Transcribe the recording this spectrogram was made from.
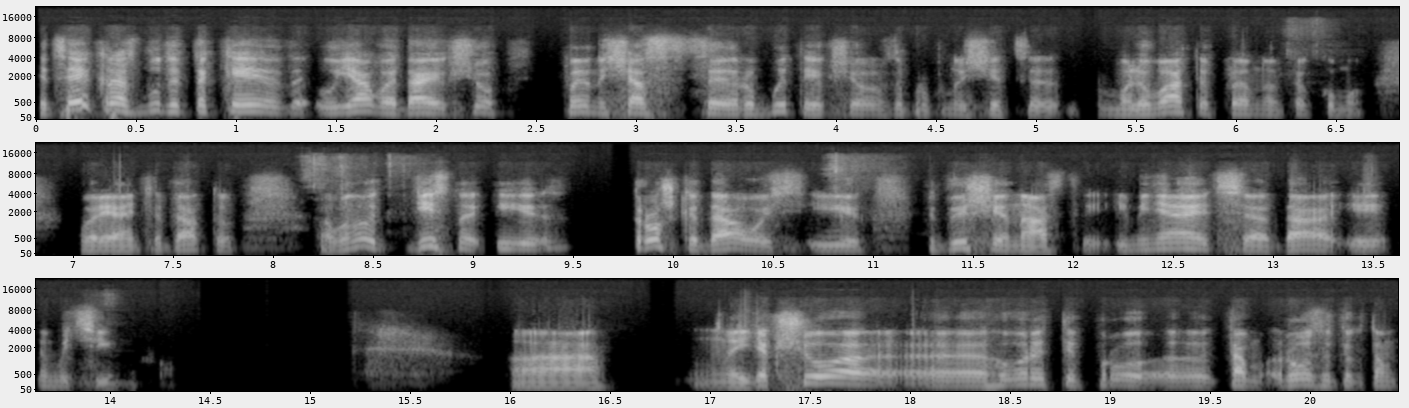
І це якраз буде таке уява, да, якщо певний час це робити, якщо я запропоную ще це малювати в певному такому варіанті, да, то воно дійсно і трошки да, ось, і підвищує настрій, і міняється да, і емоційно. М, Якщо е, говорити про е, там розвиток, там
